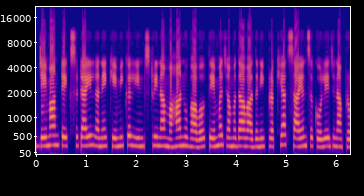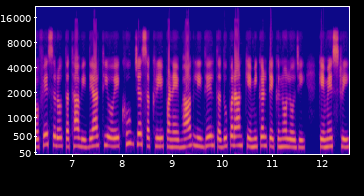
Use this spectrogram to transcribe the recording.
જેમાં ટેક્સટાઇલ અને કેમિકલ ઇન્ડસ્ટ્રીના મહાનુભાવો તેમજ અમદાવાદની પ્રખ્યાત સાયન્સ કોલેજના પ્રોફેસરો તથા વિદ્યાર્થીઓએ ખૂબ જ સક્રિયપણે ભાગ લીધેલ તદુપરાંત કેમિકલ ટેકનોલોજી, કેમેસ્ટ્રી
